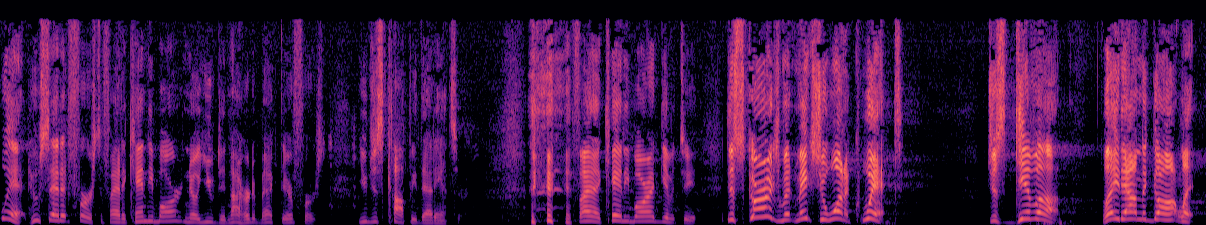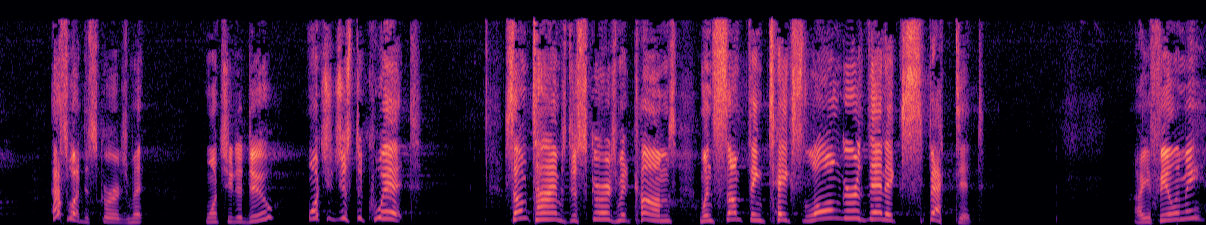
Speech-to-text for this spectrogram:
Quit. Who said it first? If I had a candy bar? No, you didn't. I heard it back there first. You just copied that answer. if I had a candy bar, I'd give it to you. Discouragement makes you want to quit. Just give up. lay down the gauntlet. That's what discouragement wants you to do. Wants you just to quit. Sometimes discouragement comes when something takes longer than expected. Are you feeling me?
